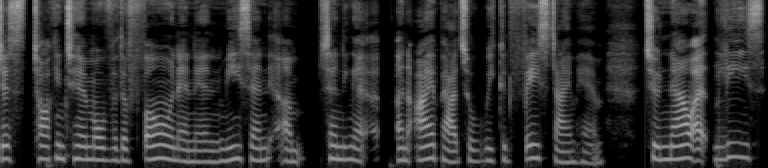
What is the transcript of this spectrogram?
just talking to him over the phone and then me send um, sending a an iPad so we could FaceTime him, to now at least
